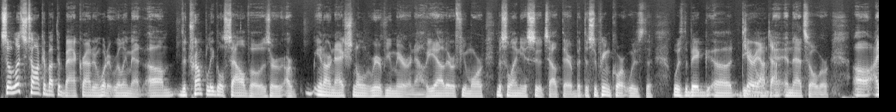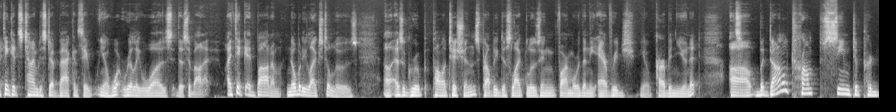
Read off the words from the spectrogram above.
So let's talk about the background and what it really meant. Um, the Trump legal salvos are, are in our national rearview mirror now. Yeah, there are a few more miscellaneous suits out there, but the Supreme Court was the was the big uh, deal, Cherry on top. and, and that's over. Uh, I think it's time to step back and say, you know, what really was this about? I think at bottom, nobody likes to lose. Uh, as a group, politicians probably dislike losing far more than the average, you know, carbon unit. Uh, but Donald Trump seemed to per-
